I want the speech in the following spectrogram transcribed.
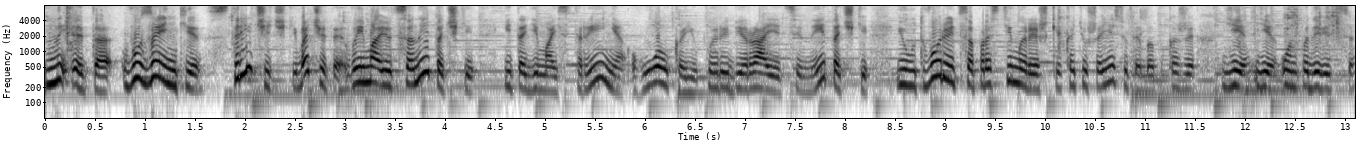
это, вузенькі стрічечки, бачите, виймаються ниточки, і тоді майстриня голкою перебирає ці ниточки і утворюються прості мережки. Катюша, є у тебе? Покажи. Є, є, он подивіться.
